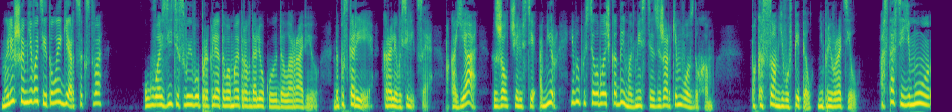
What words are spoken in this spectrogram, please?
мы лишим его титула и герцогства. Увозите своего проклятого мэтра в далекую Даларавию, да поскорее, королева Силиция, пока я сжал челюсти Амир и выпустил облачко дыма вместе с жарким воздухом, пока сам его в пепел не превратил. «Оставьте ему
